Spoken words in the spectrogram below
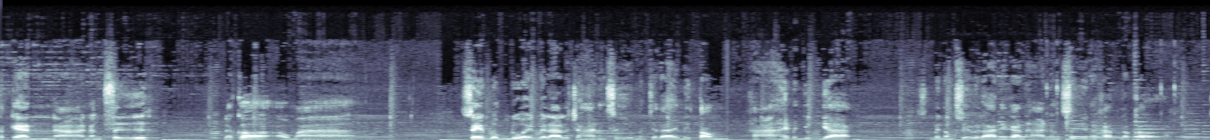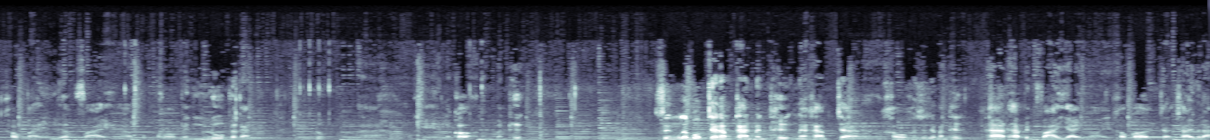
สแกนหนังสือ แล้วก็เอามาเซฟลงด้วยเวลาเราจะหาหนังสือมันจะได้ไม่ต้องหาให้มันยุ่งยาก ไม่ต้องเสียเวลาในการหาหนังสือนะครับ แล้วก็ เข้าไปเลือกไฟล์เอาผมขอเป็นรูปแล้วกันรูปอ่าโอเคแล้วก็บันทึก ซึ่งระบบจะทำการบันทึกนะครับจะเขาเขาจะบันทึกถ้าถ้าเป็นไฟล์ใหญ่หน่อยเขาก็จะใช้เวลา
